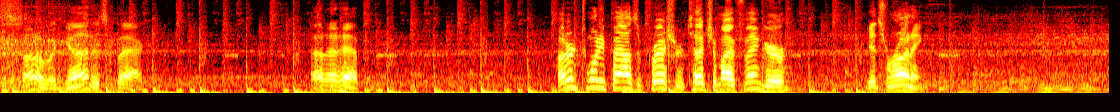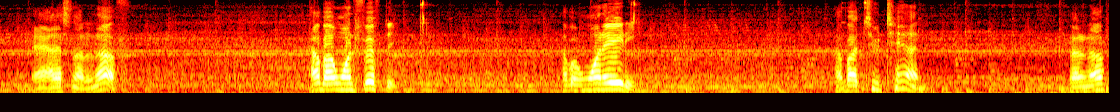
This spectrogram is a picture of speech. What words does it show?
Son of a gun, it's back. How'd that happen? 120 pounds of pressure touching my finger, it's running. Ah, that's not enough. How about 150? How about 180? How about 210? Is that enough?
